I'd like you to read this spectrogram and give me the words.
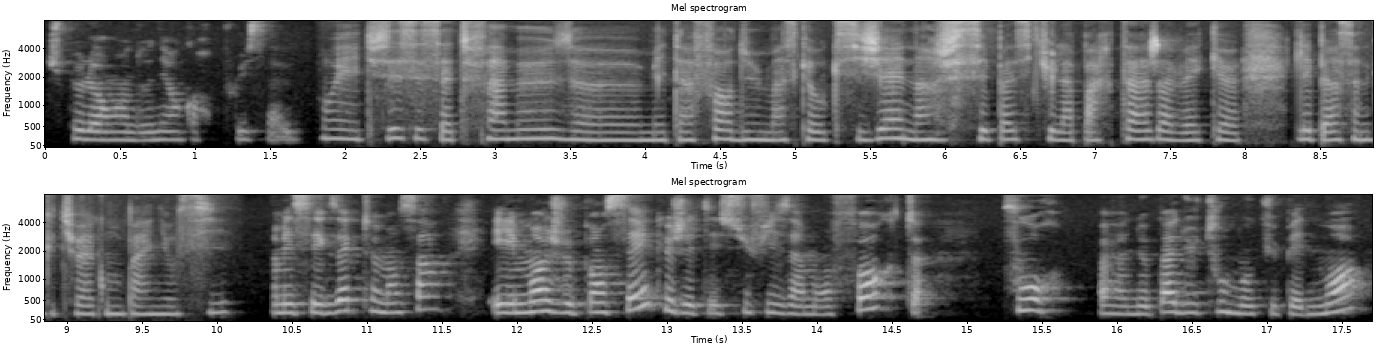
je peux leur en donner encore plus à eux. Oui, tu sais, c'est cette fameuse métaphore du masque à oxygène. Hein. Je ne sais pas si tu la partages avec les personnes que tu accompagnes aussi. Mais c'est exactement ça. Et moi, je pensais que j'étais suffisamment forte pour euh, ne pas du tout m'occuper de moi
